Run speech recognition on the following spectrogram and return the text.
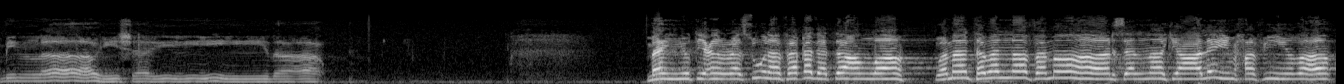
بالله شهيدا من يطع الرسول فقد أتى الله ومن تولى فما أرسلناك عليهم حفيظا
